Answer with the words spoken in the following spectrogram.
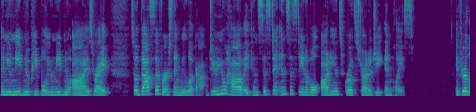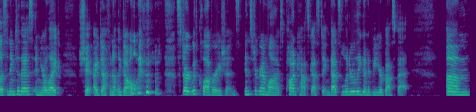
And you need new people, you need new eyes, right? So that's the first thing we look at. Do you have a consistent and sustainable audience growth strategy in place? If you're listening to this and you're like, shit, I definitely don't, start with collaborations, Instagram lives, podcast guesting. That's literally going to be your best bet. Um,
